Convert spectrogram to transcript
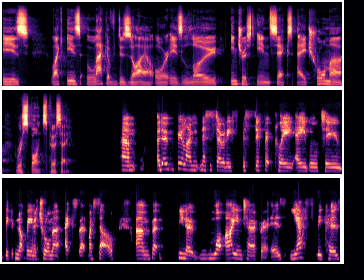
is like is lack of desire or is low interest in sex a trauma response per se? Um, I don't feel I'm necessarily specifically able to, not being a trauma expert myself, um, but you know what i interpret is yes because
